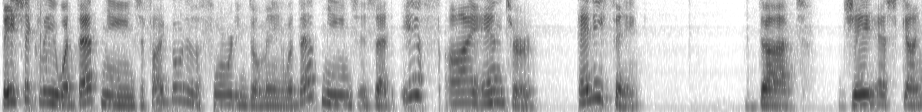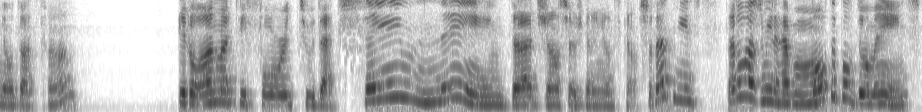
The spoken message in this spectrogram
basically what that means if I go to the forwarding domain what that means is that if I enter anything dot jsgagnon.com it'll automatically forward to that same name dot jean-serge-gagnon.com so that means that allows me to have multiple domains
